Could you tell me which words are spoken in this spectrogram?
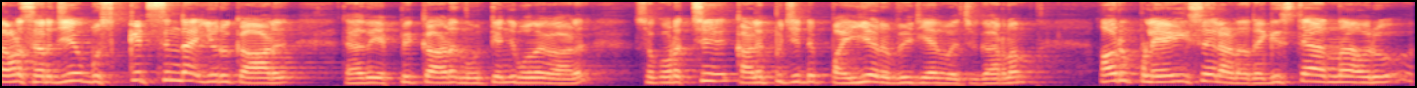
നമ്മുടെ സെർജിയോ ബുസ്കറ്റ്സിന്റെ ഈ ഒരു കാർഡ് അതായത് എപ്പിക് കാർഡ് നൂറ്റിയഞ്ച് പോകുന്ന കാർഡ് സോ കുറച്ച് കളിപ്പിച്ചിട്ട് പയ്യെ റിവ്യൂ ചെയ്യാൻ വെച്ചു. കാരണം ആ ഒരു പ്ലേയിങ് സ്റ്റൈലാണ് രജിസ്റ്റർ എന്ന ഒരു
